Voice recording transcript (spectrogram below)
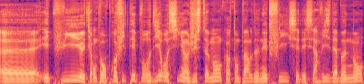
Euh, et puis, tiens, on peut en profiter pour dire aussi, hein, justement, quand on parle de Netflix et des services d'abonnement,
